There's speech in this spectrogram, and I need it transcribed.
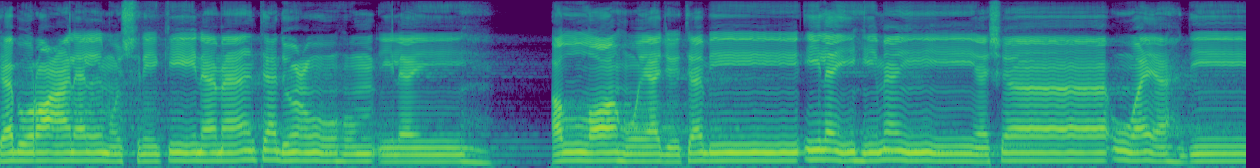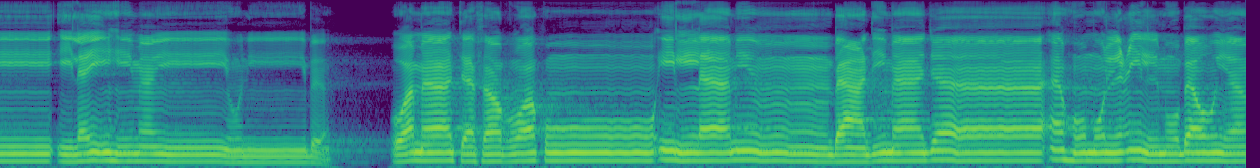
كبر على المشركين ما تدعوهم إليه. الله يجتبي إليه من يشاء ويهدي إليه من ينيب. وما تفرقوا إلا من بعد ما جاءهم العلم بغيا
